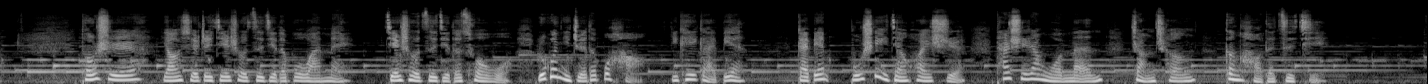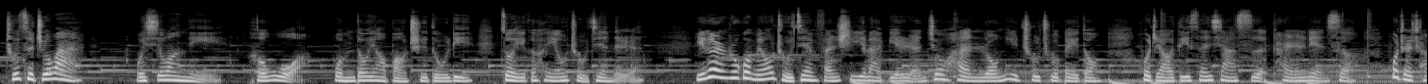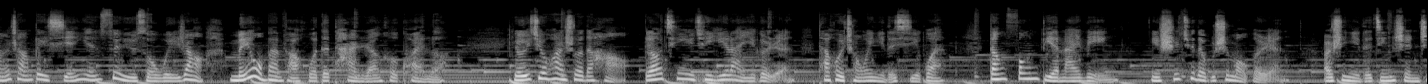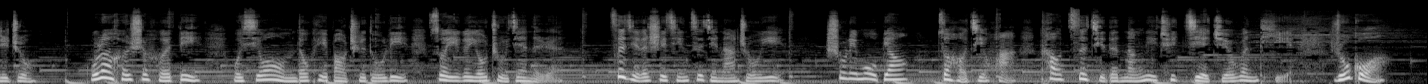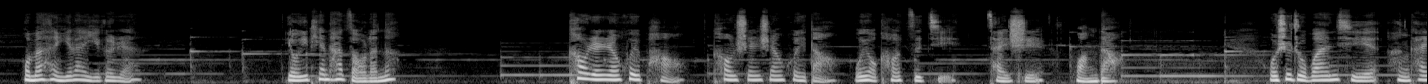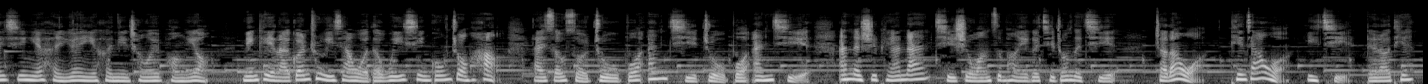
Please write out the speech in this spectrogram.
同时，也要学着接受自己的不完美，接受自己的错误。如果你觉得不好，你可以改变。改变不是一件坏事，它是让我们长成更好的自己。除此之外，我希望你和我，我们都要保持独立，做一个很有主见的人。一个人如果没有主见，凡事依赖别人，就很容易处处被动，或者要低三下四、看人脸色，或者常常被闲言碎语所围绕，没有办法活得坦然和快乐。有一句话说得好，不要轻易去依赖一个人，他会成为你的习惯。当蜂蝶来临，你失去的不是某个人，而是你的精神支柱。无论何时何地，我希望我们都可以保持独立，做一个有主见的人，自己的事情自己拿主意，树立目标，做好计划，靠自己的能力去解决问题。如果我们很依赖一个人，有一天他走了呢？靠人人会跑，靠山山会倒，唯有靠自己才是王道。我是主播安琪，很开心，也很愿意和你成为朋友。您可以来关注一下我的微信公众号，来搜索“主播安琪”，主播安琪，安的是平安的安，琪是王字旁一个其中的琪，找到我，添加我，一起聊聊天。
